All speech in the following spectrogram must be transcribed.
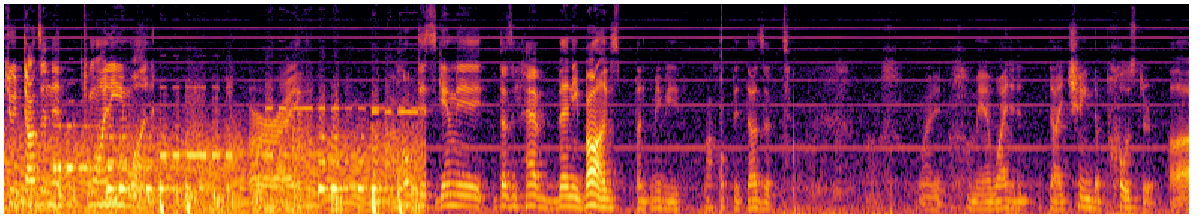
2021. Alright. I hope this game doesn't have any bugs, but maybe I hope it doesn't. Why? Oh man, why did it? I change the poster? Uh.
